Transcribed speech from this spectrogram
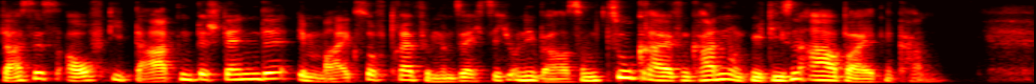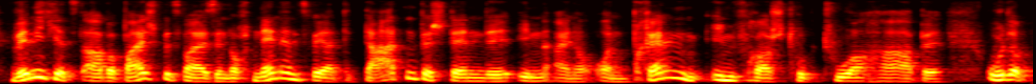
dass es auf die Datenbestände im Microsoft 365 Universum zugreifen kann und mit diesen arbeiten kann. Wenn ich jetzt aber beispielsweise noch nennenswerte Datenbestände in einer On-Prem-Infrastruktur habe oder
